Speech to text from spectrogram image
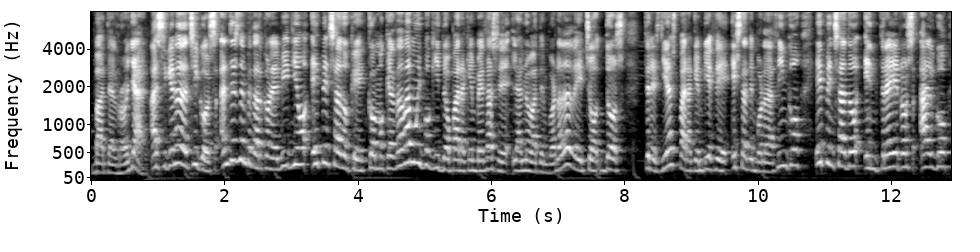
Battle Royale. Así que nada chicos, antes de empezar con el vídeo he pensado que como quedaba muy poquito para que empezase la nueva temporada. De hecho, dos, tres días para que empiece esta temporada 5 He pensado en traeros algo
